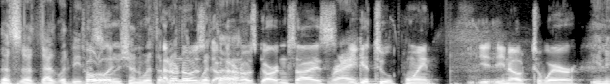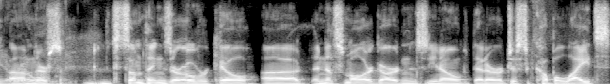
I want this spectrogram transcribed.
That's that, that would be the Totally. solution with. The, I don't know his with I don't know his garden size. Right. You get to a point, you, you know, to where You need a um, there's some things are overkill. Uh, and the smaller gardens, you know, that are just a couple lights.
